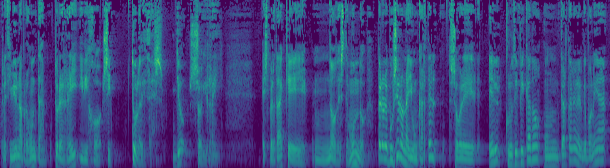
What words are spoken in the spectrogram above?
recibió una pregunta. ¿Tú eres rey? Y dijo, sí, tú lo dices. Yo soy rey. Es verdad que no de este mundo, pero le pusieron ahí un cartel sobre él crucificado, un cartel en el que ponía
